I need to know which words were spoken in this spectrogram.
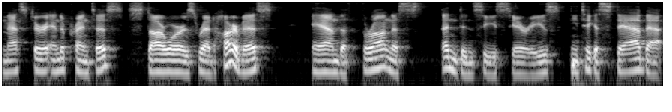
Master and Apprentice, Star Wars Red Harvest, and the Thrawn Ascendancy series. Can you take a stab at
